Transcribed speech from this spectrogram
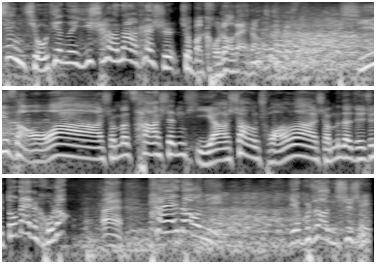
进酒店的一刹那开始就把口罩戴上，洗澡啊，什么擦身体啊，上床啊什么的，就就都戴着口罩。哎，拍到你也不知道你是谁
